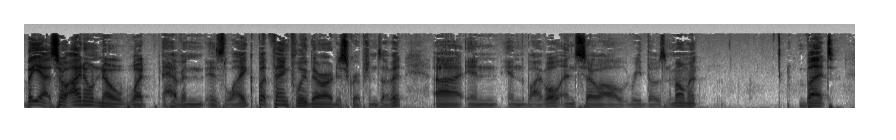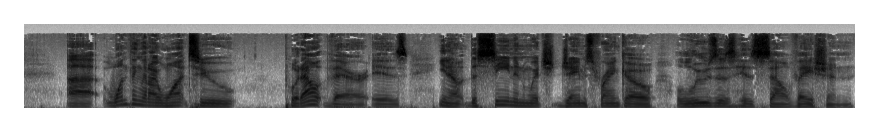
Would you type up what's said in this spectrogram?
but yeah, so I don't know what heaven is like, but thankfully there are descriptions of it uh, in in the Bible, and so I'll read those in a moment. But uh, one thing that I want to put out there is, you know, the scene in which James Franco loses his salvation,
